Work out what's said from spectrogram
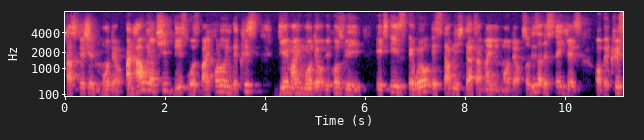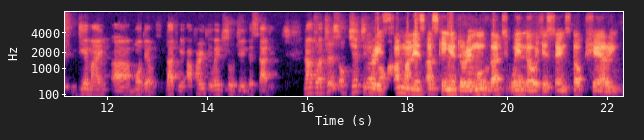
classification model. And how we achieved this was by following the CRISP DMI model because we it is a well-established data mining model. So these are the stages of the CRISP-DM uh, models that we apparently went through during the study. Now, to address objective... Sorry, someone is asking you to remove that window which is saying stop sharing.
